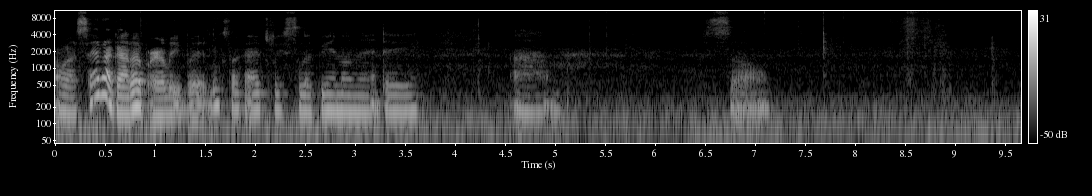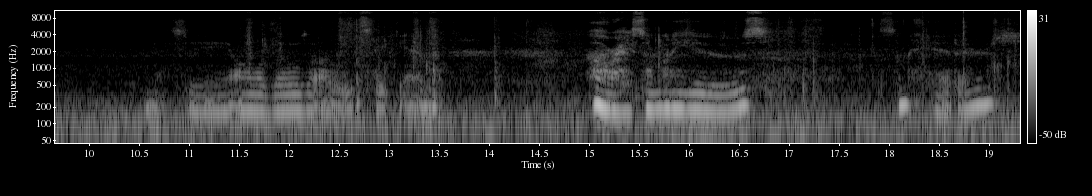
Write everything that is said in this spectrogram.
oh, I said I got up early, but it looks like I actually slept in on that day. Um, so, let's see, all of those are already taken. All right, so I'm gonna use some headers.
